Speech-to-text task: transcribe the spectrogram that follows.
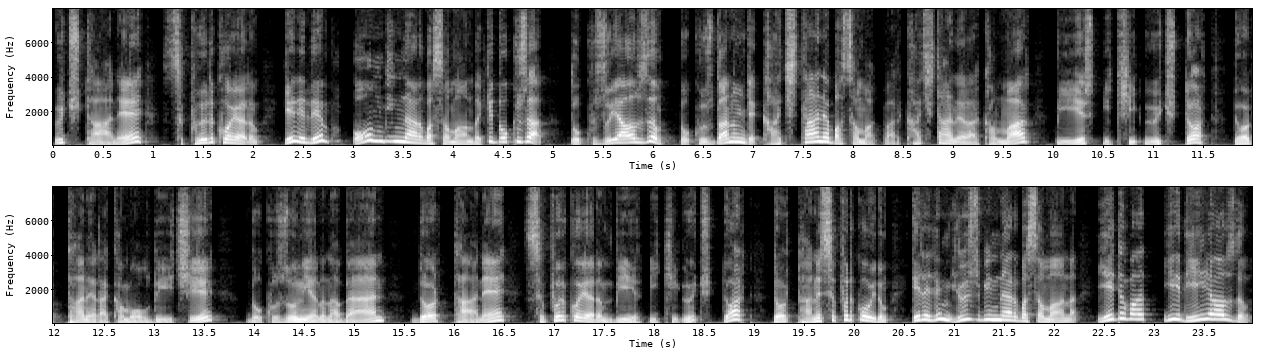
3 tane sıfır koyarım. Gelelim 10 binler basamağındaki 9'a. 9'u yazdım. 9'dan önce kaç tane basamak var? Kaç tane rakam var? 1, 2, 3, 4. 4 tane rakam olduğu için 9'un yanına ben 4 tane sıfır koyarım. 1, 2, 3, 4. 4 tane sıfır koydum. Gelelim 100 binler basamağına. 7 var. 7'yi yazdım.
